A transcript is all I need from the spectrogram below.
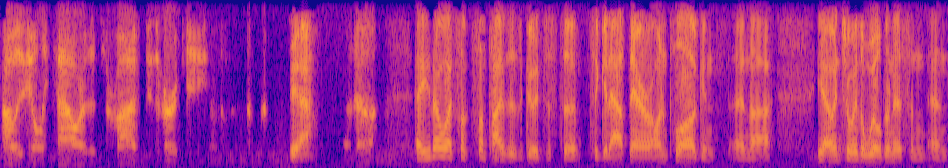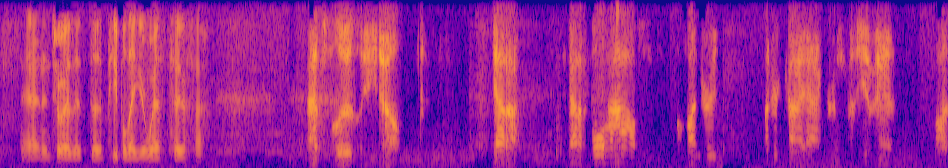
probably the only tower that survived through the hurricane. Yeah. But, uh, Hey, you know what? Some, sometimes it's good just to to get out there, unplug, and and uh, you know enjoy the wilderness and and and enjoy the the people that you're with too. So absolutely, you know, got a got a full house, a hundred hundred kayakers for the event on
